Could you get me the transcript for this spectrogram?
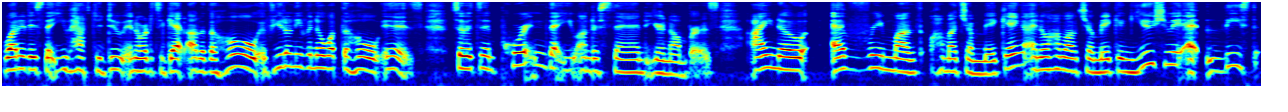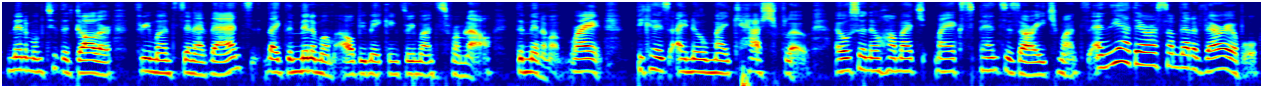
what it is that you have to do in order to get out of the hole if you don't even know what the hole is. So it's important that you understand your numbers. I know every month how much I'm making. I know how much I'm making, usually at least minimum to the dollar three months in advance. Like the minimum I'll be making three months from now, the minimum, right? Because I know my cash flow. I also know how much my expenses are each month. And yeah, there are some that are variable.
